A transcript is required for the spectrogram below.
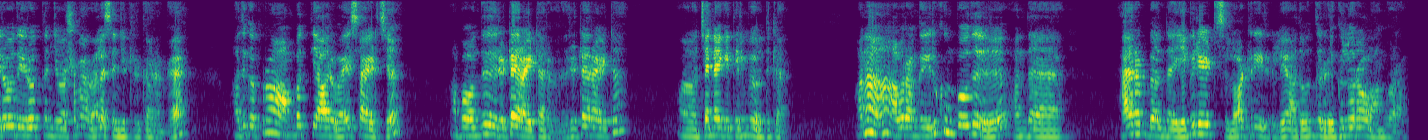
இருபது இருபத்தஞ்சி வருஷமாக வேலை செஞ்சிட்ருக்காருங்க அதுக்கப்புறம் ஐம்பத்தி ஆறு வயசாகிடுச்சு அப்போ வந்து ரிட்டையர் ஆகிட்டார் அவர். ரிட்டையர் ஆகிட்டு சென்னைக்கு திரும்பி வந்துட்டார். ஆனால் அவர் அங்கே இருக்கும்போது அந்த ஆரப் அந்த எமிரேட்ஸ் லாட்ரி இருக்கு இல்லையா அதை வந்து ரெகுலராக வாங்குவாராம்.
